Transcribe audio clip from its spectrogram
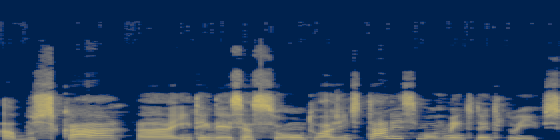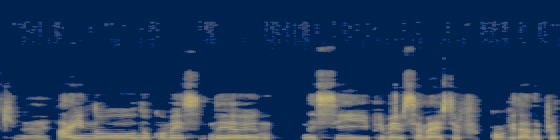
a buscar a entender esse assunto, a gente está nesse movimento dentro do IFSC, né? Aí no, no começo, né, nesse primeiro semestre, eu fui convidada para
